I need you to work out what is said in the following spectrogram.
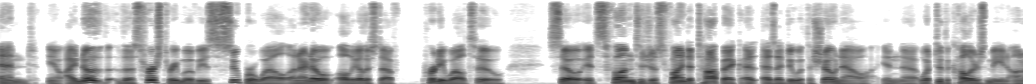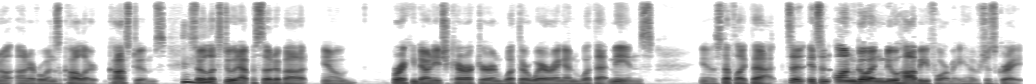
And you know, I know th- those first three movies super well, and I know all the other stuff pretty well too. So it's fun to just find a topic, as I do with the show now. In uh, what do the colors mean on on everyone's color costumes? So let's do an episode about you know breaking down each character and what they're wearing and what that means. You know, stuff like that. It's a, it's an ongoing new hobby for me, which is great.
